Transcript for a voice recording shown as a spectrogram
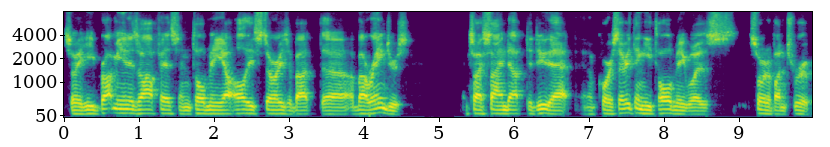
so he brought me in his office and told me all these stories about uh, about Rangers. And so I signed up to do that. And of course, everything he told me was sort of untrue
